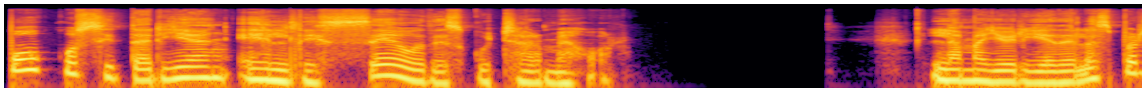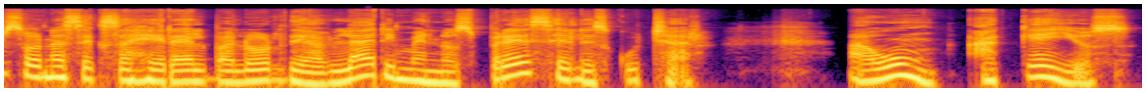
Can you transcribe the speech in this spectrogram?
Pocos citarían el deseo de escuchar mejor. La mayoría de las personas exagera el valor de hablar y menosprecia el escuchar, aún aquellos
